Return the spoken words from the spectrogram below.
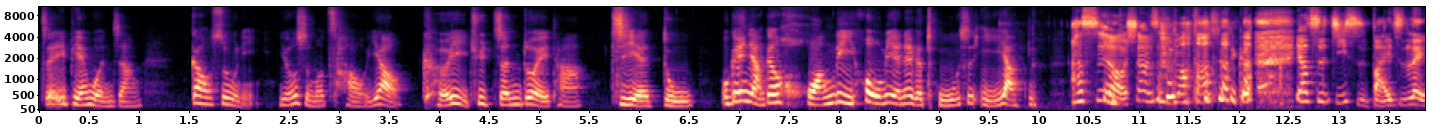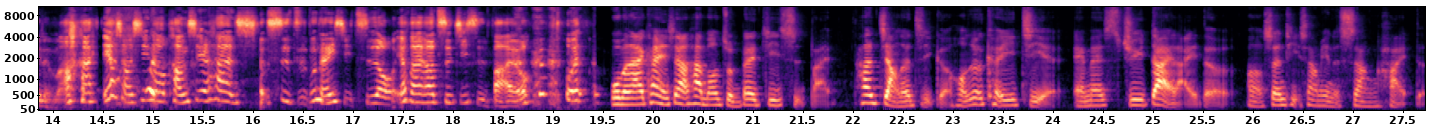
这一篇文章告诉你有什么草药可以去针对它解毒。我跟你讲，跟黄历后面那个图是一样的。啊是哦，像什么 要吃鸡屎白之类的嘛，要小心哦，螃蟹和柿子不能一起吃哦，要不然要吃鸡屎白哦。对，我们来看一下他有没有准备鸡屎白。他讲了几个哈，就是可以解 MSG 带来的呃身体上面的伤害的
